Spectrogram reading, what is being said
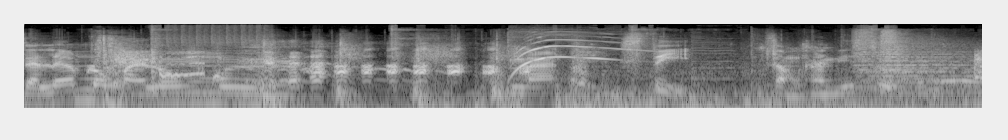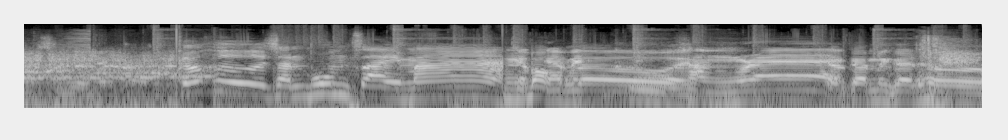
จะเริ่มลงไม้ลงมือ นะสติ สำคัญที่สุด ก็คือฉันภูมิใจมากกับบอกการเป็เลนครูยครั้งแรก กับการเป็นกระเทย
